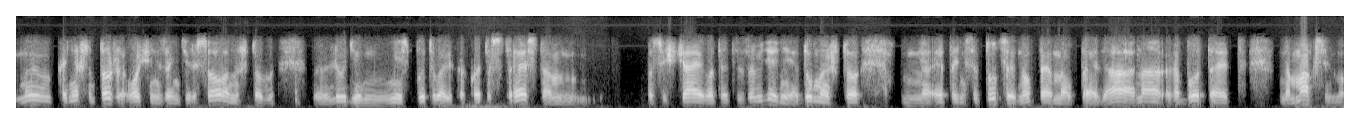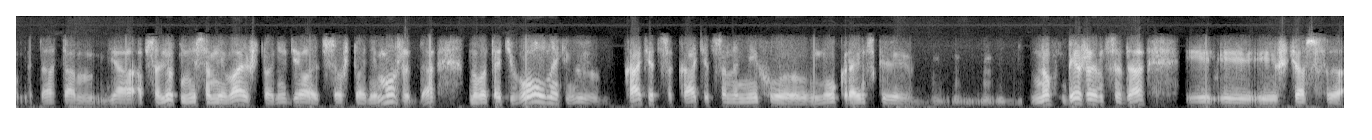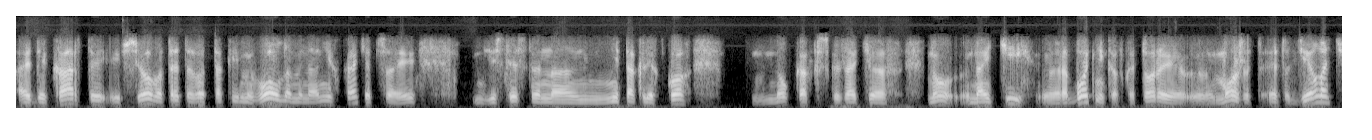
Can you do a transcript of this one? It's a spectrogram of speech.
мы, конечно, тоже очень заинтересованы, чтобы люди не испытывали какой-то стресс, там, посещая вот это заведение. Я думаю, что эта институция, ну, ПМЛП, да, она работает на максимуме, да, там я абсолютно не сомневаюсь, что они делают все, что они могут, да, но вот эти волны э, катятся, катятся на них, э, ну, украинские, ну, беженцы, да, и, и, и сейчас ID-карты, и все вот это вот такими волнами на них катятся, и, естественно, не так легко ну, как сказать, э, ну, найти э, работников, которые э, может это делать,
